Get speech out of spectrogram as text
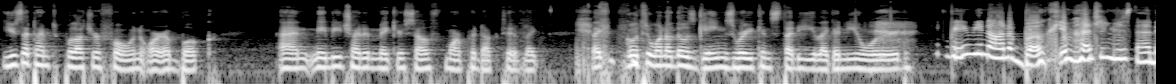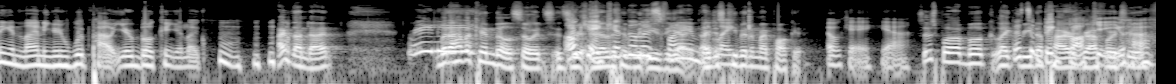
use that time to pull out your phone or a book and maybe try to make yourself more productive like like go through one of those games where you can study like a new word Maybe not a book. Imagine you're standing in line and you whip out your book and you're like, "Hmm, i've done that really?" but i have a kindle so it's it's re- Okay, relatively Kindle is easy I- fine, I, but, just keep it in my pocket Okay, yeah. so just pull out a book like That's read a a, paragraph or two have.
